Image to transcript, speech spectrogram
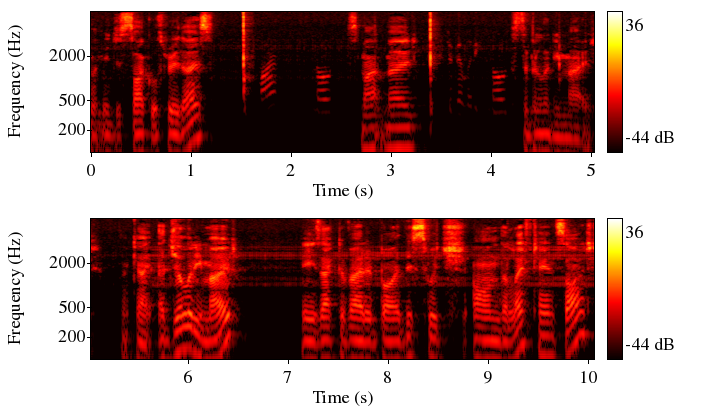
Let me just cycle through those. Smart mode, stability mode. Okay, agility mode is activated by this switch on the left hand side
